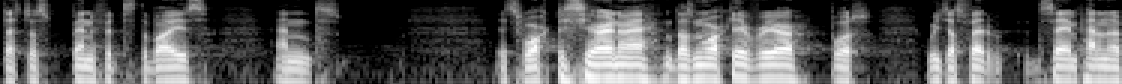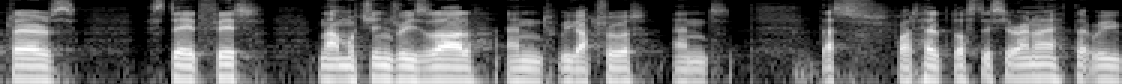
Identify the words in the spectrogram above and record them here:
that just benefits the boys. And it's worked this year anyway. It doesn't work every year, but we just felt the same panel of players stayed fit, not much injuries at all, and we got through it. And that's what helped us this year anyway. That we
